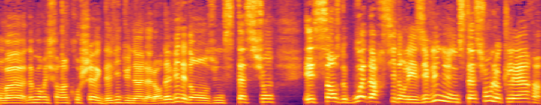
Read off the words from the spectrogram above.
on va d'abord y faire un crochet avec David Dunal. Alors, David est dans une station essence de Bois d'Arcy dans les Yvelines, une station Leclerc.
